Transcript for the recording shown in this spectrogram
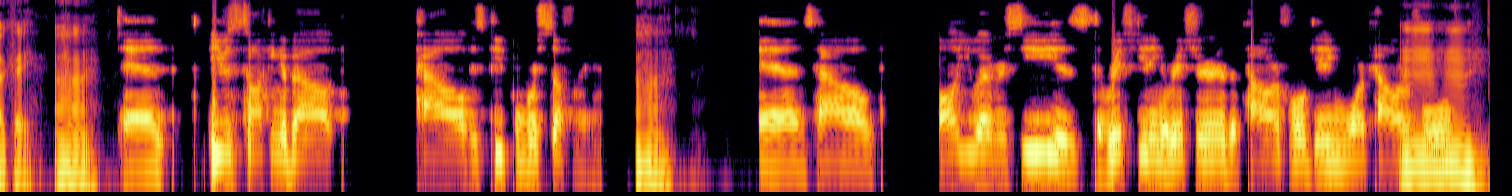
Okay. Uh huh. and he was talking about how his people were suffering Uh huh. and how all you ever see is the rich getting richer, the powerful getting more powerful, Mm.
